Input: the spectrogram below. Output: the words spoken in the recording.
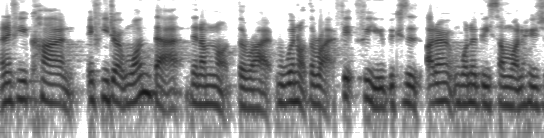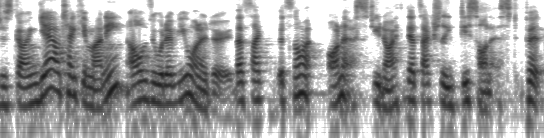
and if you can't, if you don't want that, then I'm not the right, we're not the right fit for you because I don't want to be someone who's just going, yeah, I'll take your money. I'll do whatever you want to do. That's like, it's not honest. You know, I think that's actually dishonest. But,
